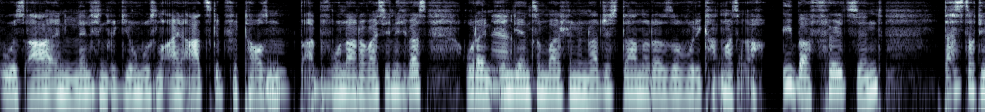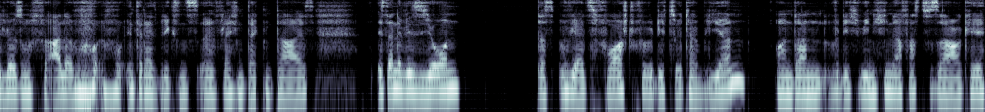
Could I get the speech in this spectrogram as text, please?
USA in ländlichen Regionen, wo es nur einen Arzt gibt für tausend mhm. Bewohner oder weiß ich nicht was. Oder in ja. Indien zum Beispiel, in Rajasthan oder so, wo die Krankenhäuser auch überfüllt sind. Das ist doch die Lösung für alle, wo, wo Internet wenigstens äh, flächendeckend da ist. Ist eine Vision, das irgendwie als Vorstufe wirklich zu etablieren und dann wirklich wie in China fast zu sagen, okay,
